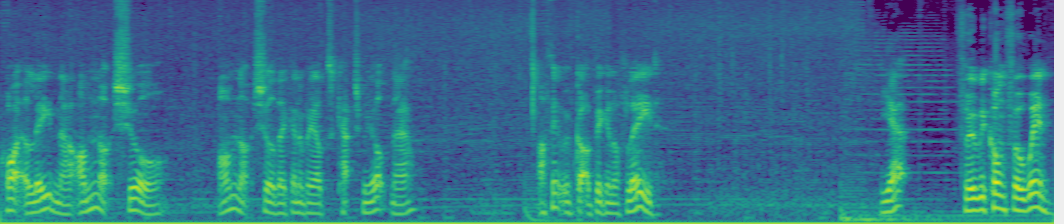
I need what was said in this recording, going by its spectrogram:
quite a lead now. I'm not sure I'm not sure they're going to be able to catch me up now. I think we've got a big enough lead. Yep, through we come for a win.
